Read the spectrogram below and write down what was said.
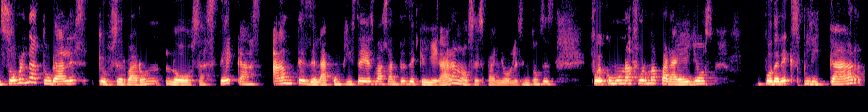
sobrenaturales que observaron los aztecas antes de la conquista y es más antes de que llegaran los españoles. Entonces fue como una forma para ellos poder explicar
